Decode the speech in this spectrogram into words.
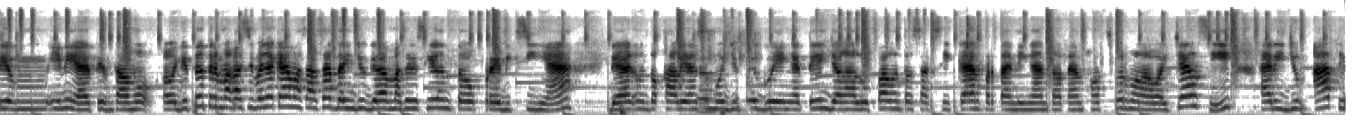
tim ini ya, tim tamu. Kalau gitu terima kasih banyak ya Mas Asad dan juga Mas Rizky untuk prediksinya. Dan untuk kalian ya. semua juga gue ingetin jangan lupa untuk saksikan pertandingan Tottenham Hotspur melawan Chelsea hari Jumat 5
